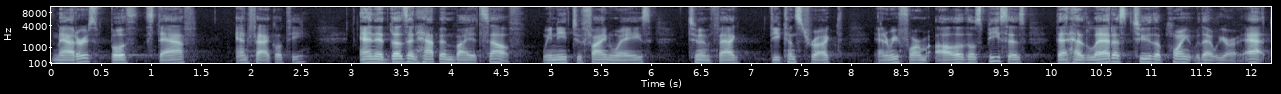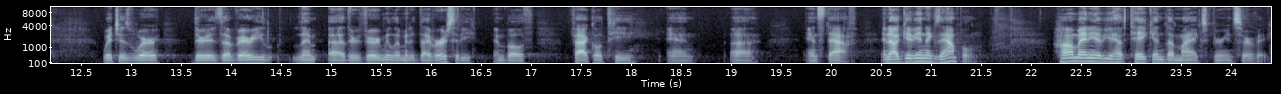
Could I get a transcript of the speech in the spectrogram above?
matters, both staff and faculty, and it doesn't happen by itself. We need to find ways to, in fact, deconstruct and reform all of those pieces that has led us to the point that we are at, which is where there is a very uh, there's very limited diversity in both faculty and uh, and staff. And I'll give you an example. How many of you have taken the My Experience survey?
